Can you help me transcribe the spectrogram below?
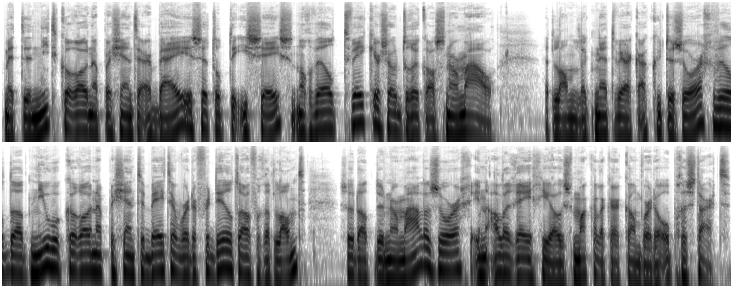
Met de niet-coronapatiënten erbij is het op de IC's nog wel twee keer zo druk als normaal. Het landelijk netwerk acute zorg wil dat nieuwe coronapatiënten beter worden verdeeld over het land, zodat de normale zorg in alle regio's makkelijker kan worden opgestart.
